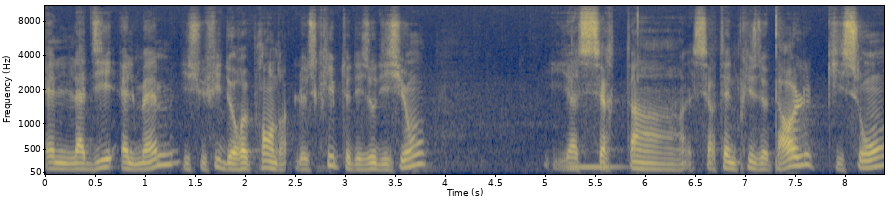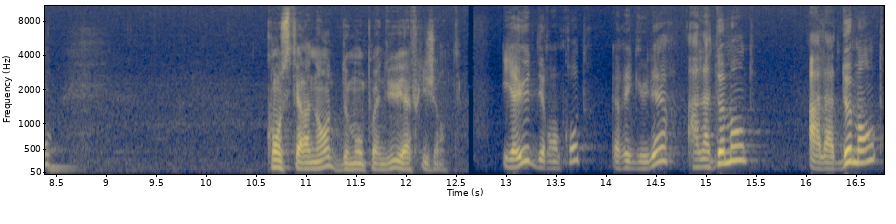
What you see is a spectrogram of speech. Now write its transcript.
Elle l'a dit elle-même, il suffit de reprendre le script des auditions. Il y a certaines prises de parole qui sont consternantes de mon point de vue et affligeantes. Il y a eu des rencontres régulières à la demande, à la demande,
